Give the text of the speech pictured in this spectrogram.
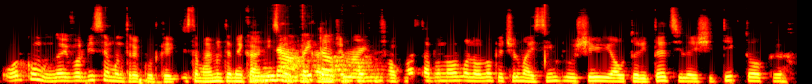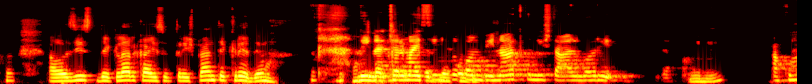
Oricum, noi vorbisem în trecut că există mai multe mecanisme da, păi care tocmai. să fac asta. Până la urmă l-au luat pe cel mai simplu și autoritățile și TikTok au zis, declar că ai sub 13 ani, te credem. Bine, cel mai simplu combinat cu niște algoritmi, de fapt. Mm-hmm. Acum,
